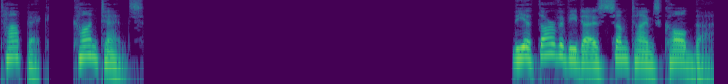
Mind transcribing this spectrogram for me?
Topic: Contents The Atharvaveda is sometimes called the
